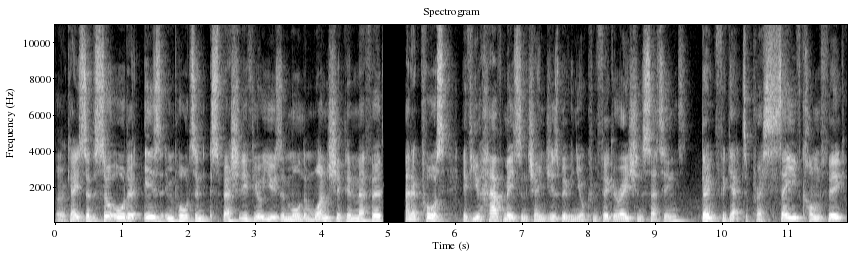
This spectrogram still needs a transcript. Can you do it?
Okay, so the sort order is important, especially if you're using more than one shipping method. And of course, if you have made some changes within your configuration settings, don't forget to press Save Config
